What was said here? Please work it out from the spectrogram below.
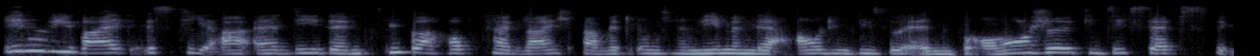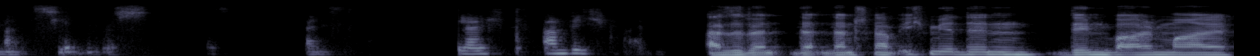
inwieweit ist die ARD denn überhaupt vergleichbar mit Unternehmen der audiovisuellen Branche, die sich selbst finanzieren müssen? Vielleicht an dich. Also dann, dann, dann schnapp ich mir den, den Ball mal.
